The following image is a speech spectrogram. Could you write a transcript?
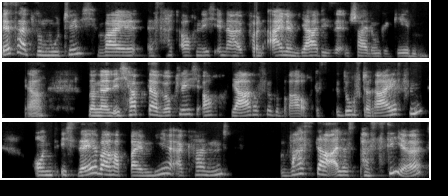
deshalb so mutig, weil es hat auch nicht innerhalb von einem Jahr diese Entscheidung gegeben, ja, sondern ich habe da wirklich auch Jahre für gebraucht. Es durfte reifen und ich selber habe bei mir erkannt, was da alles passiert,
